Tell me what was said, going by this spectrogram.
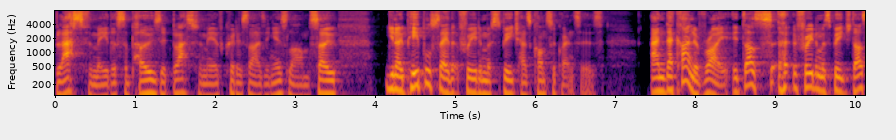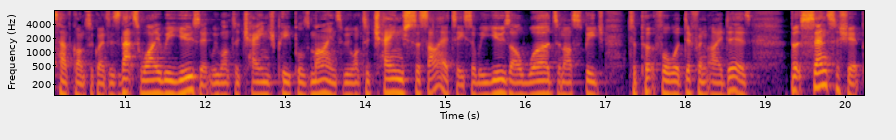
blasphemy, the supposed blasphemy of criticizing Islam. So, you know, people say that freedom of speech has consequences. and they're kind of right. It does freedom of speech does have consequences. That's why we use it. We want to change people's minds. We want to change society. So we use our words and our speech to put forward different ideas. But censorship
